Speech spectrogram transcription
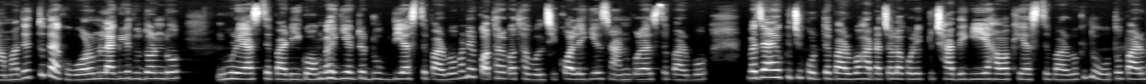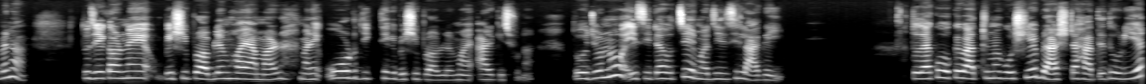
আমাদের তো দেখো গরম লাগলে দুদণ্ড ঘুরে আসতে পারি। গঙ্গায় গিয়ে একটা ডুব দিয়ে আসতে পারব। মানে কথার কথা বলছি। কলে গিয়ে স্নান করে আসতে পারব। বা যাই হোক কিছু করতে পারব। হাঁটাচলা করে একটু ছাদে গিয়ে হাওয়া খেয়ে আসতে পারব। কিন্তু ও তো পারবে না। তো যে কারণে বেশি প্রবলেম হয় আমার। মানে ওর দিক থেকে বেশি প্রবলেম হয়, আর কিছু না। তো ওই জন্য এসিটা হচ্ছে এমার্জেন্সি লাগেই। তো দেখো ওকে বাথরুমে বসিয়ে ব্রাশটা হাতে ধরিয়ে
